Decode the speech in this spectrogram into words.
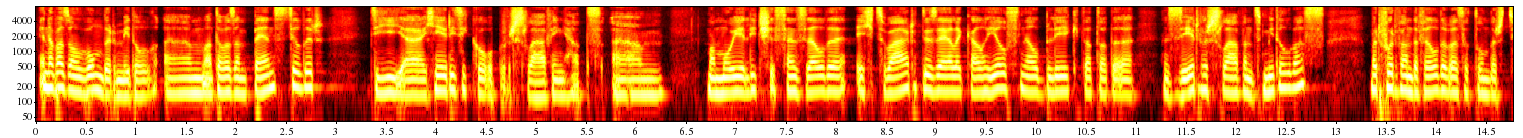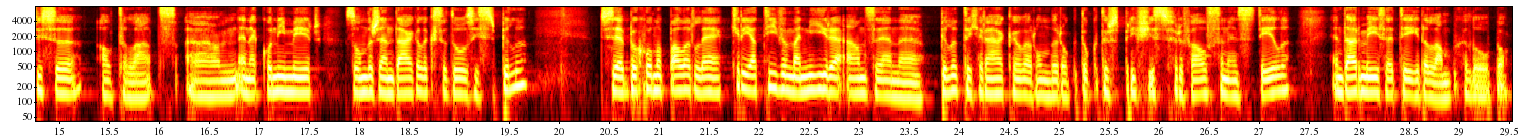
En dat was een wondermiddel, um, want dat was een pijnstiller die uh, geen risico op verslaving had. Um, maar mooie liedjes zijn zelden echt waar. Dus eigenlijk al heel snel bleek dat dat een zeer verslavend middel was. Maar voor Van de Velde was het ondertussen al te laat. Um, en hij kon niet meer zonder zijn dagelijkse dosis pillen. Dus hij begon op allerlei creatieve manieren aan zijn uh, pillen te geraken, waaronder ook doktersbriefjes vervalsen en stelen. En daarmee is hij tegen de lamp gelopen.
